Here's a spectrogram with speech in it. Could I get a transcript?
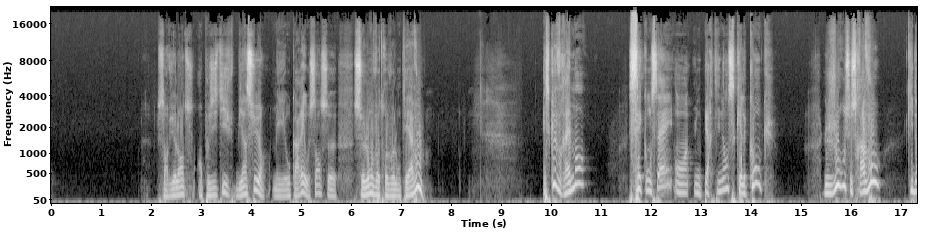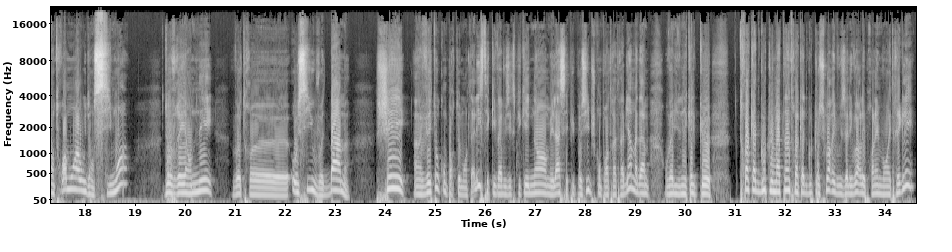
Sans violence, en positif, bien sûr, mais au carré au sens euh, selon votre volonté à vous. Est-ce que vraiment ces conseils ont une pertinence quelconque Le jour où ce sera vous qui, dans trois mois ou dans six mois, devrez emmener votre euh, aussi ou votre BAM chez un veto comportementaliste et qui va vous expliquer non mais là c'est plus possible, je comprends très très bien madame, on va lui donner quelques 3-4 gouttes le matin, 3-4 gouttes le soir et vous allez voir les problèmes vont être réglés.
